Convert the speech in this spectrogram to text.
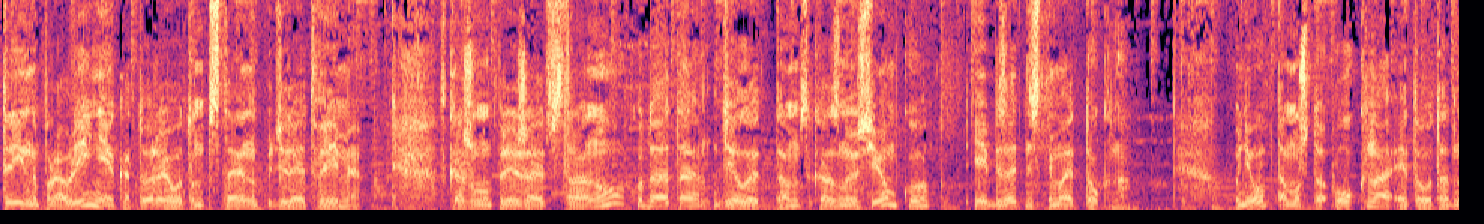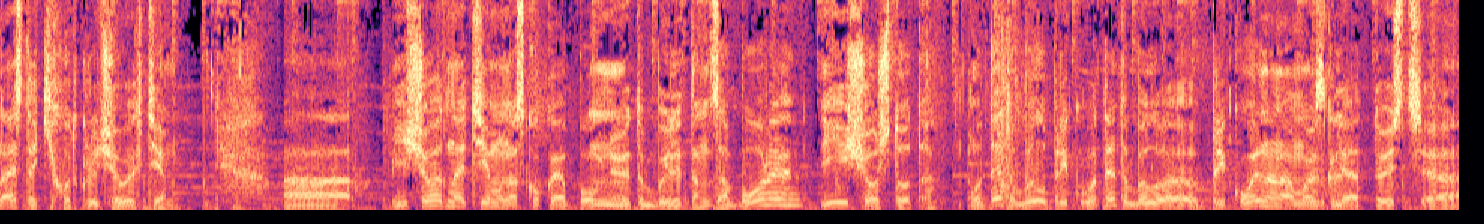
три направления, которые вот он постоянно уделяет время. Скажем, он приезжает в страну куда-то, делает там заказную съемку и обязательно снимает окна у него, потому что окна это вот одна из таких вот ключевых тем. А, еще одна тема, насколько я помню, это были там заборы и еще что-то. Вот это было прик... вот это было прикольно, на мой взгляд. То есть э,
